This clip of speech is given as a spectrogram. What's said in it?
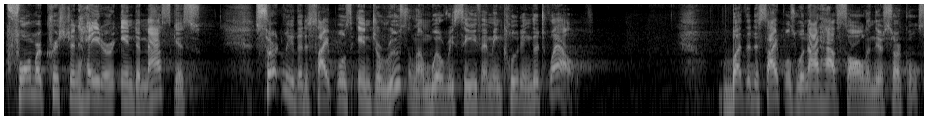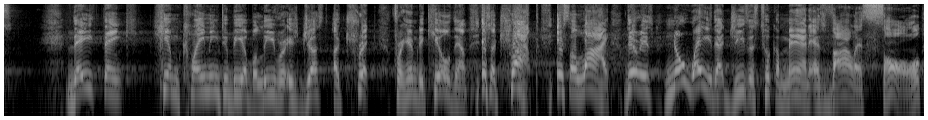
former Christian hater in Damascus, certainly the disciples in Jerusalem will receive him, including the 12. But the disciples will not have Saul in their circles. They think him claiming to be a believer is just a trick for him to kill them. It's a trap, it's a lie. There is no way that Jesus took a man as vile as Saul,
